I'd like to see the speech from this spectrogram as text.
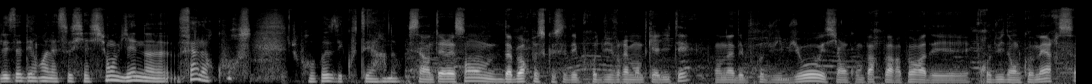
Les adhérents à l'association viennent euh, faire leurs courses. Je vous propose d'écouter Arnaud. C'est intéressant d'abord parce que c'est des produits vraiment de qualité. On a des produits bio et si on compare par rapport à des produits dans le commerce,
